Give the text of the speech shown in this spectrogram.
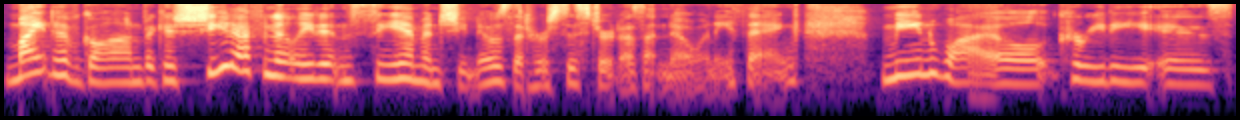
might have gone because she definitely didn't see him and she knows that her sister doesn't know anything. Meanwhile, Korede is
